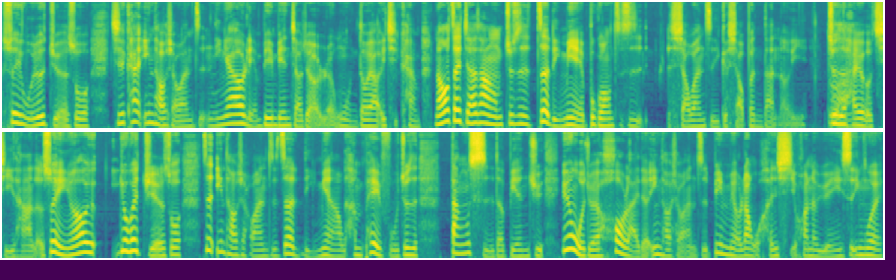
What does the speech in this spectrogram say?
所以我就觉得说，其实看樱桃小丸子，你应该要连边边角角的人物你都要一起看，然后再加上就是这里面也不光只是小丸子一个小笨蛋而已，就是还有其他的，所以你又又会觉得说，这樱桃小丸子这里面啊，我很佩服就是当时的编剧，因为我觉得后来的樱桃小丸子并没有让我很喜欢的原因，是因为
